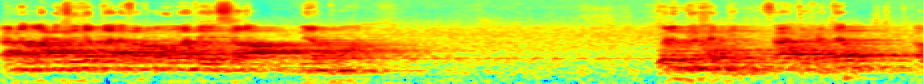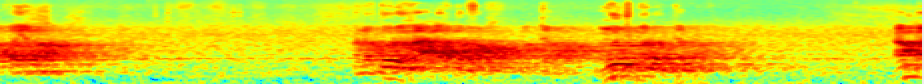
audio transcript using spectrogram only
لأن الله عز وجل قال فقرأوا ما تيسر من القرآن ولم يحدد فاتحة أو غيرها فنقول هذا هو الفرق القراءة مجمل القراءة أما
